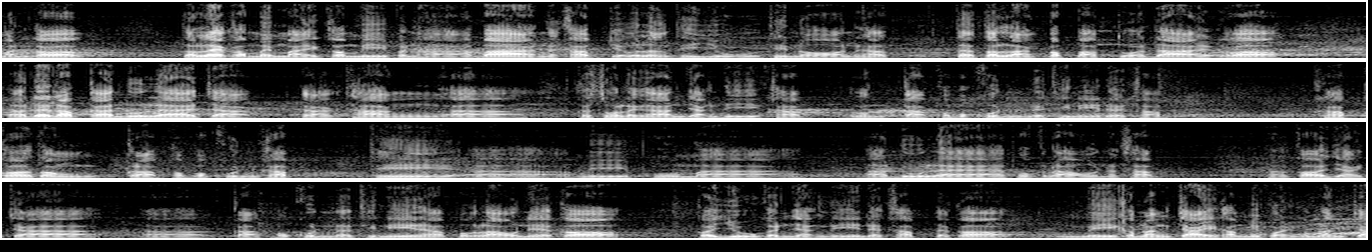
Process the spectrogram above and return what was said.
มันก็ ตอนแรกก็ใหม่ ๆ ก็มีปัญหาบ้างนะครับ เกี่ยวกับเรื่องที่อยู่ที่นอนครับ แต่ตอนหลังก็ปรับตัวได้ ก็ได้รับการดูแลจากจากทางกระทรวงแรงงานอย่างดีครับต้องกราบขอบพระคุณในที่นี้ด้วยครับครับก็ต้องกราบขอบพระคุณครับที่มีผู้มาดูแลพวกเรานะครับ ก็อยากจะกราบขอบคุณในที่นี้นะครับ พวกเราเนี่ยก็ก็อยู่กันอย่างนี้นะครับ แต่ก็มีกำลังใจครับมีขวัญกำลังใจ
